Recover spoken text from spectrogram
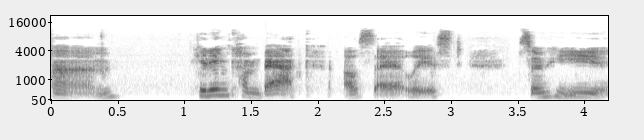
um he didn't come back, I'll say at least. So he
